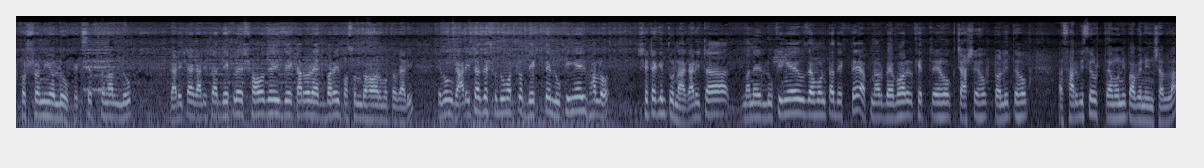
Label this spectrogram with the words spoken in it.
আকর্ষণীয় লুক এক্সেপশনাল লুক গাড়িটা গাড়িটা দেখলে সহজেই যে কারোর একবারেই পছন্দ হওয়ার মতো গাড়ি। এবং গাড়িটা যে শুধুমাত্র দেখতে লুকিংয়েই ভালো, সেটা কিন্তু না। গাড়িটা মানে লুকিংয়েও যেমনটা দেখতে, আপনার ব্যবহারের ক্ষেত্রে হোক, চাষে হোক, টলিতে হোক সার্ভিসেও তেমনই পাবেন ইনশাল্লাহ।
